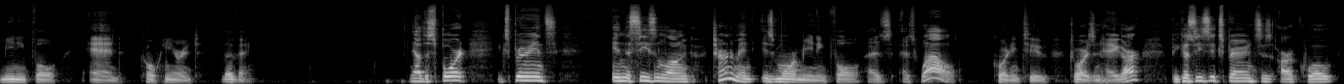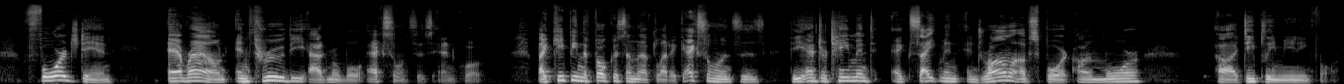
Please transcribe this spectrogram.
meaningful and coherent living. Now, the sport experience in the season long tournament is more meaningful as, as well, according to Torres and Hager, because these experiences are, quote, forged in, around, and through the admirable excellences, end quote. By keeping the focus on athletic excellences, the entertainment, excitement, and drama of sport are more uh, deeply meaningful.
